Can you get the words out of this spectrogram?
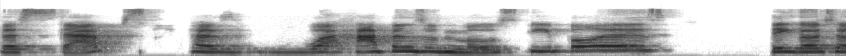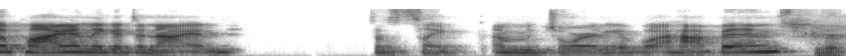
the steps. Because what happens with most people is they go to apply and they get denied. So it's like a majority of what happens. Sure.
